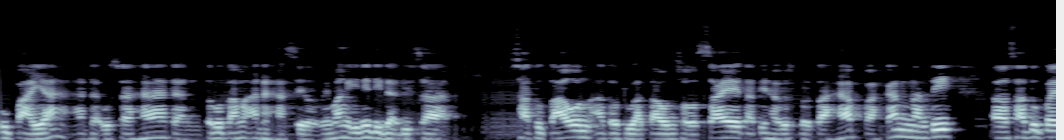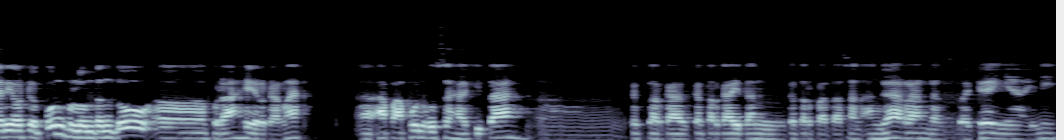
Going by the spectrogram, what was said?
upaya, ada usaha dan terutama ada hasil. Memang ini tidak bisa satu tahun atau dua tahun selesai, tapi harus bertahap. Bahkan nanti satu periode pun belum tentu berakhir karena apa pun usaha kita keterkaitan keterbatasan anggaran dan sebagainya ini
